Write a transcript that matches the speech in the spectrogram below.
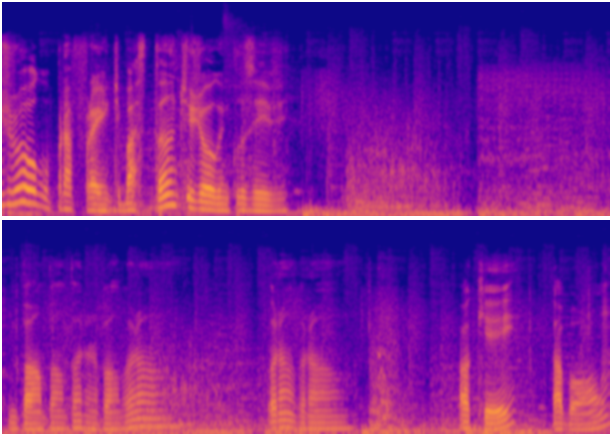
jogo pra frente, bastante jogo, inclusive. Bam, bam, bam, bam, bam. Brum, brum. Ok, tá bom.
